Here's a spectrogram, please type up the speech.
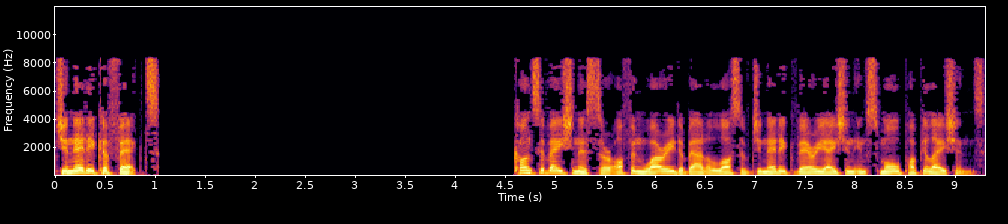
Genetic effects Conservationists are often worried about a loss of genetic variation in small populations.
